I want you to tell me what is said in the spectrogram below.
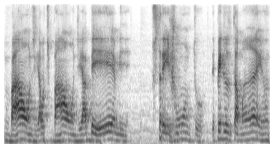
inbound, outbound, ABM, os três juntos, depende do tamanho,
